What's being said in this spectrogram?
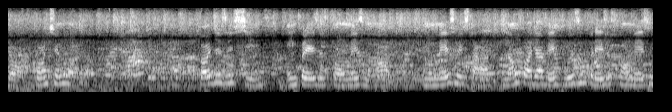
Bom, continuando. Pode existir empresas com o mesmo nome. No mesmo estado, não pode haver duas empresas com o mesmo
